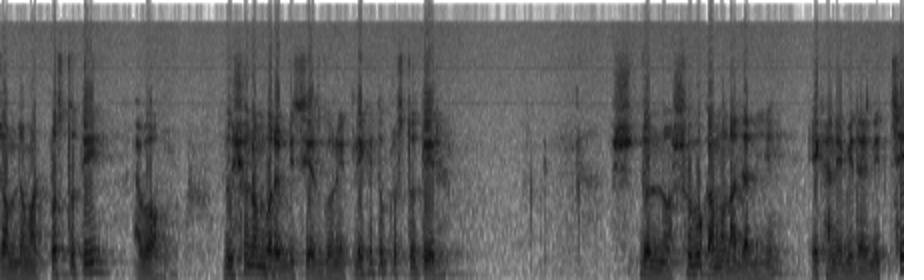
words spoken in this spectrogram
জমজমাট প্রস্তুতি এবং দুশো নম্বরের বিসিএস গণিত লিখিত প্রস্তুতির জন্য শুভকামনা জানিয়ে এখানে বিদায় নিচ্ছি।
